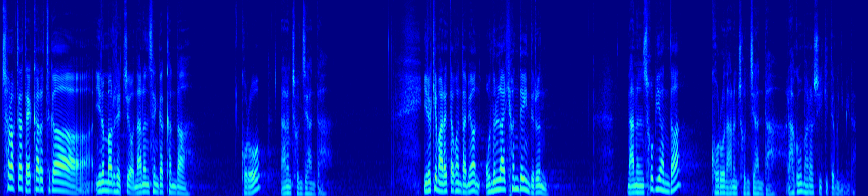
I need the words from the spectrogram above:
철학자 데카르트가 이런 말을 했죠. 나는 생각한다. 고로 나는 존재한다. 이렇게 말했다고 한다면 오늘날 현대인들은 나는 소비한다, 고로 나는 존재한다 라고 말할 수 있기 때문입니다.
